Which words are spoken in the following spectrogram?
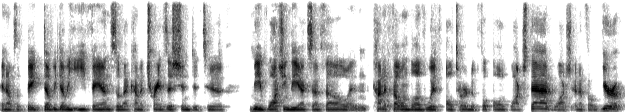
and I was a big WWE fan. So that kind of transitioned into me watching the XFL and kind of fell in love with alternative football. Watched that, watched NFL Europe,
